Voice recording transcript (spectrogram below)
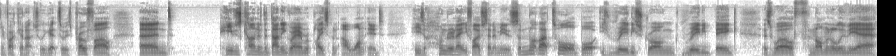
if I can actually get to his profile and he was kind of the Danny Graham replacement I wanted he's 185 centimeters so not that tall but he's really strong really big as well phenomenal in the air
